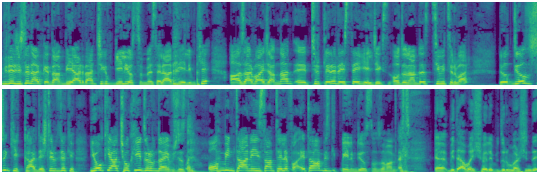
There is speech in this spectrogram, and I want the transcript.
Bir de düşünsene hakikaten bir yerden çıkıp geliyorsun mesela diyelim ki Azerbaycan'dan e, Türklere desteğe geleceksin. O dönemde Twitter var. Diyor, diyorsun ki kardeşlerimiz diyor ki yok ya çok iyi durumdaymışız. 10 bin tane insan telefon e tamam biz gitmeyelim diyorsun o zaman. E, bir de ama şöyle bir durum var. Şimdi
